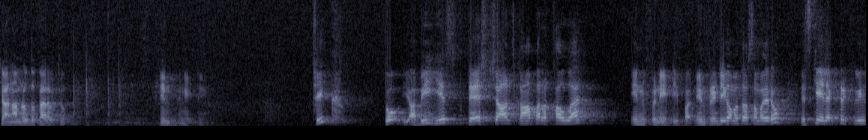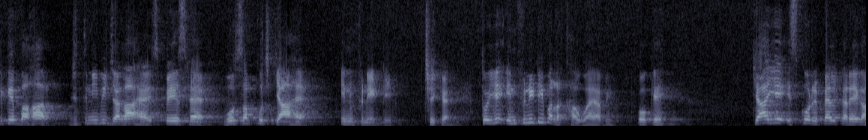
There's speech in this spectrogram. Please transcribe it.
क्या नाम रख दो प्यारे बच्चों? इंफिनिटी ठीक? तो अभी ये टेस्ट चार्ज कहाँ पर रखा हुआ है? इन्फिनिटी पर. इंफिनिटी का मतलब समझ रहे हो? इसके इलेक्ट्रिक फ़ील्ड के बाहर जितनी भी जगह है स्पेस है, वो सब कुछ क्या है? इंफिनिटी ठीक है? तो ये इन्फिनिटी पर रखा हुआ है अभी. ओके क्या ये इसको रिपेल करेगा?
